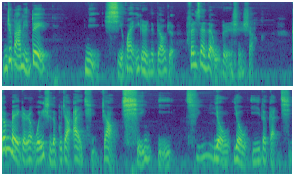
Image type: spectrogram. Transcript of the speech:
你就把你对你喜欢一个人的标准分散在五个人身上，跟每个人维持的不叫爱情，叫情谊，情谊。有友谊的感情，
